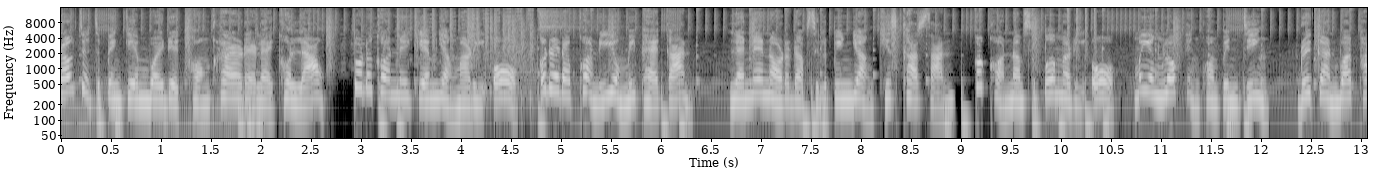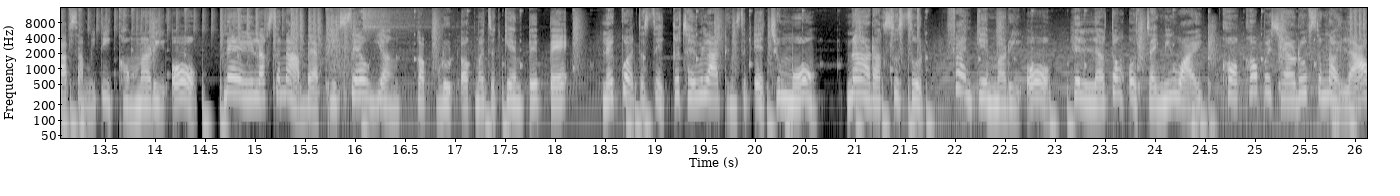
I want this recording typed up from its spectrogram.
นอกจากจะเป็นเกมวัยเด็กของใครหลาย ๆ คนแล้ว ตัวละครในเกมอย่างมาริโอก็ได้รับความนิยมไม่แพ้กัน และแน่นอนระดับศิลปินอย่างคิสคาสัน ก็ขอนำซูเปอร์มาริโอมายังโลกแห่งความเป็นจริง ด้วยการวาดภาพสามมิติของมาริโอในลักษณะแบบพิกเซลอย่างกับหลุดออกมาจากเกมเป๊ะๆและกว่าจะเสร็จก็ใช้เวลาถึง 11 ชั่วโมงน่ารักสุดๆ แฟนเกมมาริโอเห็นแล้วต้องอดใจไม่ไหว ขอเข้าไปแชร์รูปสักหน่อยแล้ว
